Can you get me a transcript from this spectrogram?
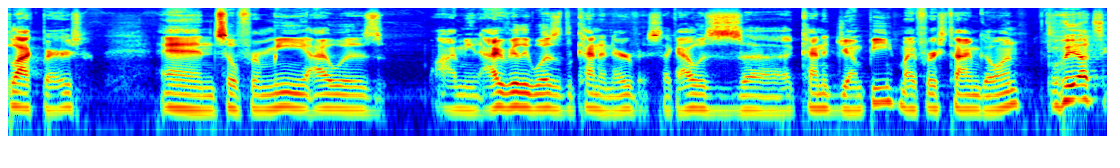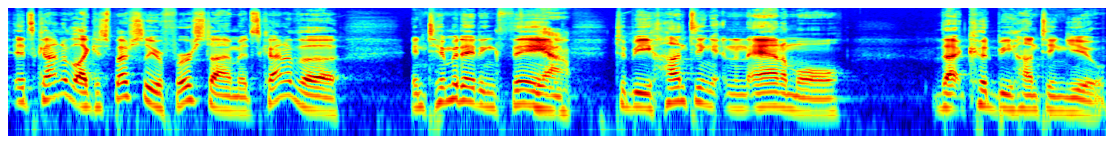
black bears, and so for me, I was. I mean, I really was kind of nervous. Like I was uh, kind of jumpy my first time going. Well, yeah, it's, it's kind of like, especially your first time, it's kind of a intimidating thing Yeah. to be hunting an animal that could be hunting you.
